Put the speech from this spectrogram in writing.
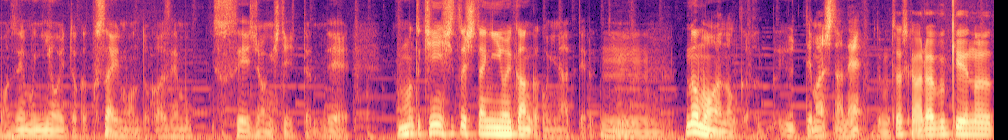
もう全部匂いとか臭いものとかは全部正常にしていったんでもっと均質した匂い感覚になってるってういうん。のもあの言ってましたね。でも確かにアラブ系のっ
